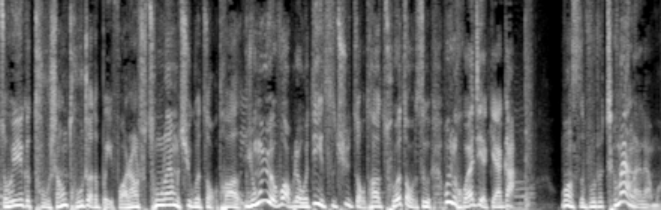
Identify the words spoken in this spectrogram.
作为一个土生土长的北方人，从来没去过澡堂，永远忘不了我第一次去澡堂搓澡的时候，为了缓解尴尬，问师傅说吃饭来了吗？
